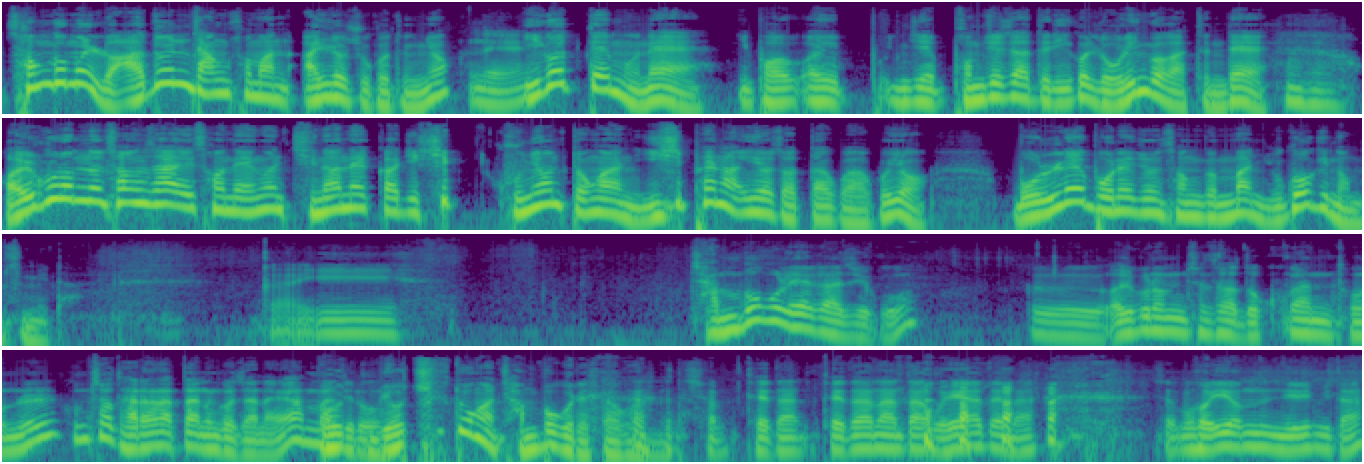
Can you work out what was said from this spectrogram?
성금을 놔둔 장소만 알려주거든요. 네. 이것 때문에 이 버, 어, 이제 범죄자들이 이걸 노린 것 같은데 음. 얼굴 없는 천사의 선행은 지난해까지 19년 동안 20회나 이어졌다고 하고요. 몰래 보내준 성금만 6억이 넘습니다. 그러니까 이 잠복을 해가지고 그 얼굴 없는 천사가 놓고 간 돈을 훔쳐 달아났다는 거잖아요 한마디로. 뭐, 며칠 동안 잠복을 했다고 합니다. 참 대단 대단하다고 해야 되나. 참 어이없는 일입니다.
